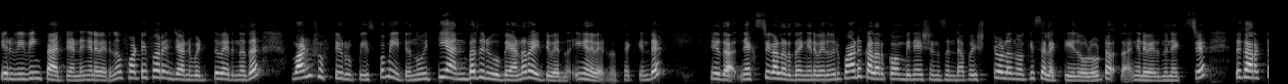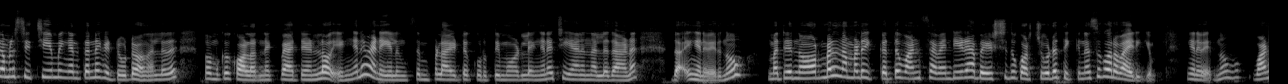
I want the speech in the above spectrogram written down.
ഈ ഒരു വിവിങ് പാറ്റേൺ ഇങ്ങനെ വരുന്നു. ഫോർട്ടി ഫോർ ഇഞ്ചാണ് വെടുത്ത് വരുന്നത്. One fifty rupees per metre നൂറ്റി അൻപത് രൂപയാണ് റേറ്റ് വരുന്നത്. ഇങ്ങനെ വരുന്നത് സെക്കൻഡ് ഇതാ നെക്സ്റ്റ് കളർ ഇത് എങ്ങനെ വരുന്നു ഒരുപാട് കളർ കോമ്പിനേഷൻസ് ഉണ്ട്. അപ്പോൾ ഇഷ്ടമുള്ള നോക്കി സെലക്ട് ചെയ്തോളൂ കേട്ടോ അങ്ങനെ വരുന്നു നെക്സ്റ്റ് ഇത് കറക്റ്റ് നമ്മൾ സ്റ്റിച്ച് ചെയ്യുമ്പോൾ ഇങ്ങനെ തന്നെ കിട്ടും കേട്ടോ നല്ലത്. അപ്പോൾ നമുക്ക് കോളർ നെക്ക് പാറ്റേണിലോ എങ്ങനെ വേണമെങ്കിലും സിമ്പിളായിട്ട് കുർത്തി മോഡൽ എങ്ങനെ ചെയ്യാനും നല്ലതാണ്. ഇങ്ങനെ വരുന്നു. മറ്റേ നോർമൽ നമ്മുടെ ഇക്കത്ത് വൺ സെവന്റിയുടെ അപേക്ഷിച്ച് കുറച്ചുകൂടെ തിക്നെസ് കുറവായിരിക്കും. ഇങ്ങനെ വരുന്നു. One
